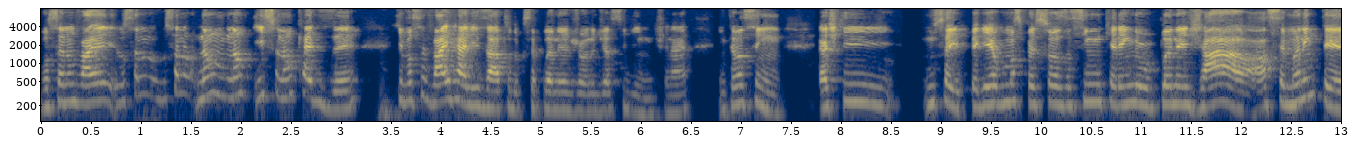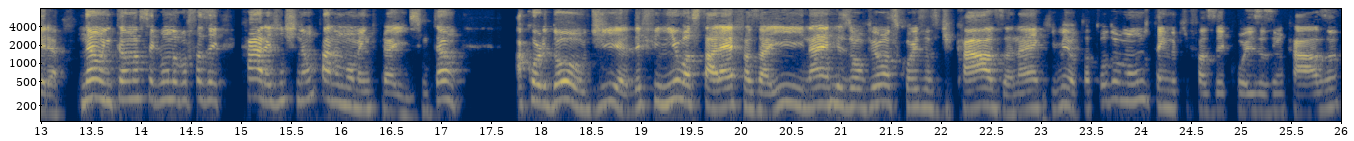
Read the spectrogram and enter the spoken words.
você não vai. Você, você não, não, não, isso não quer dizer que você vai realizar tudo que você planejou no dia seguinte, né? Então, assim, eu acho que. Não sei, peguei algumas pessoas assim querendo planejar a semana inteira. Não, então na segunda eu vou fazer. Cara, a gente não tá no momento para isso. Então, acordou o dia, definiu as tarefas aí, né? Resolveu as coisas de casa, né? Que, meu, tá todo mundo tendo que fazer coisas em casa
